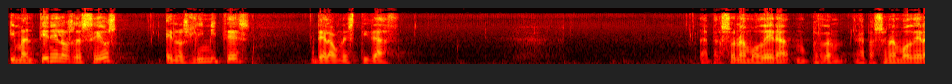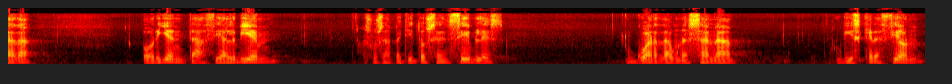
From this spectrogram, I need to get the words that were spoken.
y mantiene los deseos en los límites de la honestidad. La persona, la persona moderada orienta hacia el bien sus apetitos sensibles, guarda una sana discreción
